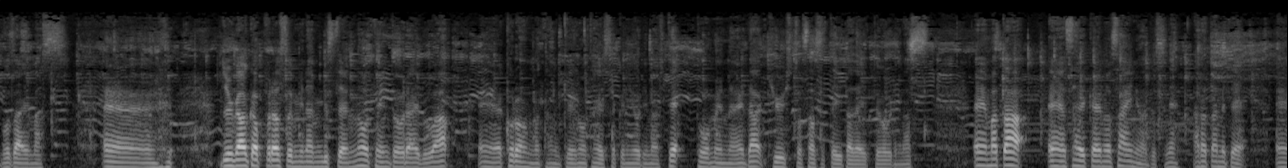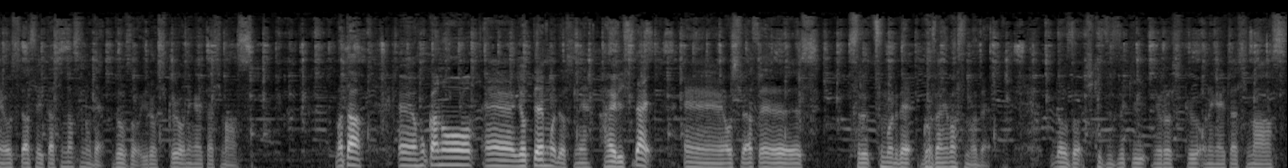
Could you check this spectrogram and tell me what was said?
ございます。えー、十ヶ丘プラス南口店の店頭ライブは、えーコロナの関係の対策によりまして、当面の間休止とさせていただいております。えーまた、えー再開の際にはですね、改めて、えーお知らせいたしますので、どうぞよろしくお願いいたします。また、えー他の、えー予定もですね、入り次第、えーお知らせですするつもりでございますので、どうぞ引き続きよろしくお願いいたします。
